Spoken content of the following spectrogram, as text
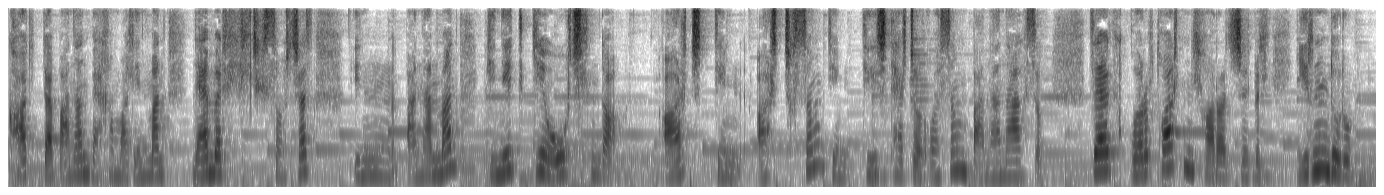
кодтой банан байх юм бол энэ маань 8-аар эхэлчихсэн учраас энэ банан маань генетикийн өөрчлөлтөнд орж тийм орчихсон тийм тэгж тарж ургуулсан банана гэсэн. За яг 3 дугаарт нь болохоор жишээлбэл 94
